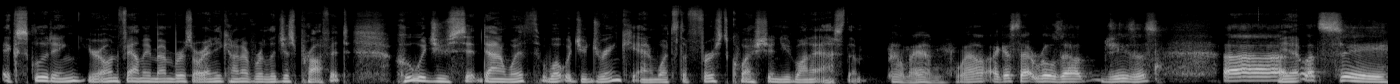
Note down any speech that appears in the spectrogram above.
excluding your own family members or any kind of religious prophet, who would you sit down with? What would you drink? And what's the first question you'd want to ask them? Oh, man. Well, I guess that rules out Jesus. Uh, yep. Let's see.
